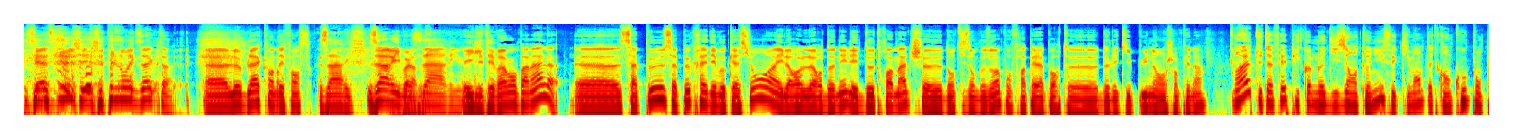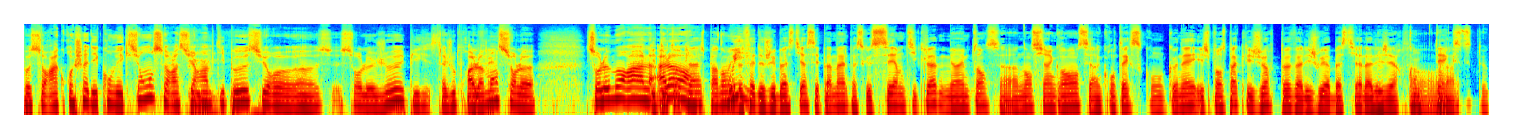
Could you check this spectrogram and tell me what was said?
c'est- Asni- j'ai plus le nom exact. Euh, le black en défense. Zahari. Zahari, voilà. Arrive. Et il était vraiment pas mal. Euh, ça peut, ça peut créer des vocations hein, et leur, leur donner les deux trois matchs euh, dont ils ont besoin pour frapper la porte euh, de l'équipe 1 en championnat. Ouais, tout à fait. Puis comme le disait Anthony, effectivement, peut-être qu'en coupe, on peut se raccrocher à des convictions, se rassurer un petit peu sur euh, sur le jeu, et puis ça joue probablement sur le sur le moral. Alors, là, pardon, mais oui. le fait de jouer Bastia, c'est pas mal parce que c'est un petit club, mais en même temps, c'est un ancien grand, c'est un contexte qu'on connaît, et je pense pas que les joueurs peuvent aller jouer à Bastia à la légère. Enfin, Contexte de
